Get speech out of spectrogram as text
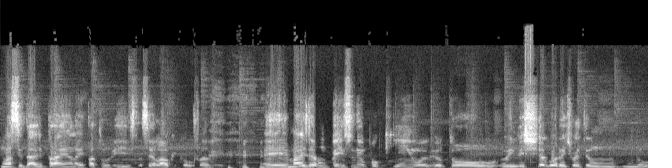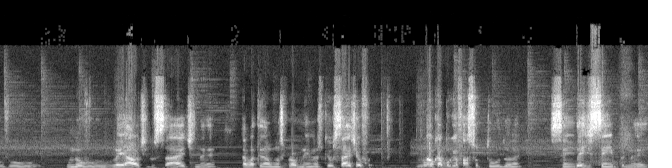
numa cidade praiana aí para turista, sei lá o que, que eu vou fazer. É, mas eu não penso nem um pouquinho, eu tô. Eu investi agora, a gente vai ter um, um novo, um novo layout do site, né? Tava tendo alguns problemas, porque o site eu, no Elcabug eu faço tudo, né? Sem, desde sempre, né?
